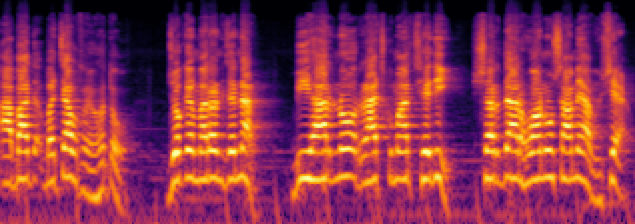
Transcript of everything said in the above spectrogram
આબાદ બચાવ થયો હતો. જો કે મરણ જનાર બિહારનો રાજકુમાર છેદી સરદાર હોવાનું સામે આવ્યું છે.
